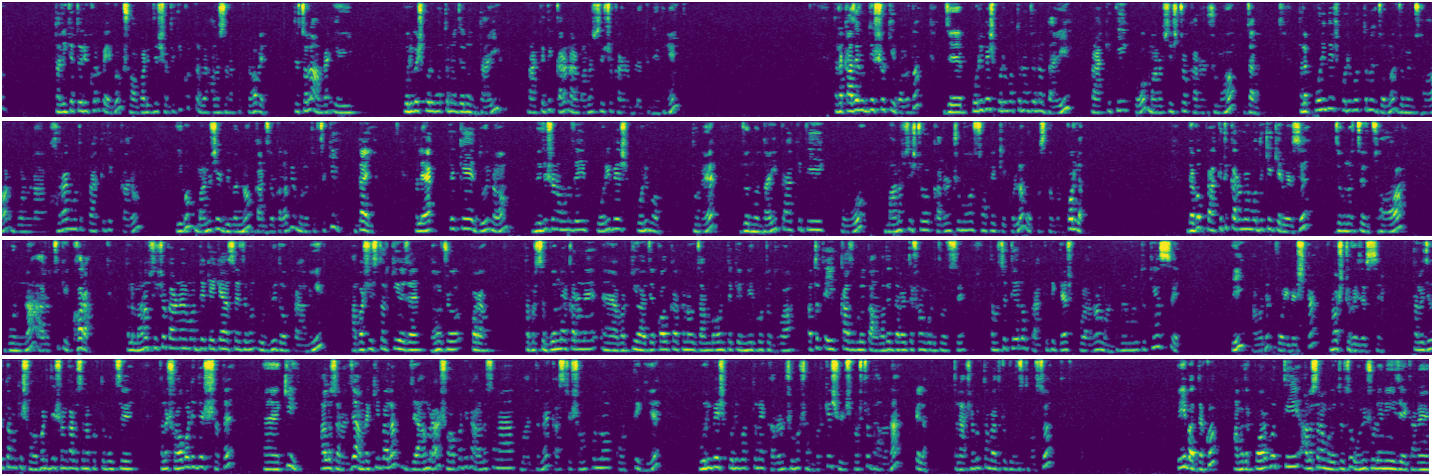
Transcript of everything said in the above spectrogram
তালিকা তৈরি করবে এবং সহপাঠীদের সাথে কি করতে হবে? আলোচনা করতে হবে। তো চলো আমরা এই পরিবেশ পরিবর্তনের জন্য দায়ী প্রাকৃতিক কারণ আর মানব সৃষ্ট কারণগুলো একটু দেখে নেই। তাহলে কাজের উদ্দেশ্য কি বলতো? যে পরিবেশ পরিবর্তনের জন্য দায়ী প্রাকৃতিক ও মানবসৃষ্ট কারণসমূহ জানা। তাহলে পরিবেশ পরিবর্তনের জন্য যেমন ঝড়, বন্যা, খরার মতো প্রাকৃতিক কারণ এবং মানুষের বিভিন্ন কার্যকলাপে মূলত হচ্ছে কি? দায়ী। তাহলে এক থেকে দুই নং নির্দেশনা অনুযায়ী পরিবেশ পরিবর্তনের জন্য দায়ী প্রাকৃতিক ও মানবসৃষ্ট কারণসমূহ সঙ্গে কি করলাম? উপস্থাপন করলাম। দেখো, প্রাকৃতিক কারণের মধ্যে কি কি রয়েছে? যেমন হচ্ছে ঝড়, বন্যা আর হচ্ছে কি খরা। তাহলে মানব সৃষ্ট কারণের মধ্যে কে কে আছে? যেমন উদ্ভিদ ও প্রাণীর আবাসস্থল কি হয়ে যায়? ধ্বংস করা। তারপর হচ্ছে বন্যার কারণে আবার কি হয়? যে কলকারখানা ও যানবাহন থেকে নির্গত ধোয়া। অর্থাৎ এই কাজগুলো তো আমাদের দ্বারাই তো সংগঠিত হচ্ছে। তারপর হচ্ছে তেল ও প্রাকৃতিক গ্যাস পোড়ানোর মাধ্যমে মূলত কি হচ্ছে? এই আমাদের পরিবেশটা নষ্ট হয়ে যাচ্ছে। তাহলে যেহেতু আমাকে সহপাঠীদের সঙ্গে আলোচনা করতে বলছে, তাহলে সহপাঠীদের সাথে কি আলোচনা, যে আমরা কি পেলাম? যে আমরা সহপাঠীর আলোচনার মাধ্যমে কাজটি সম্পূর্ণ করতে গিয়ে পরিবেশ পরিবর্তনের কারণ সমূহ সম্পর্কে সুস্পষ্ট ধারণা পেলাম। তাহলে আশা করি তোমরা এতটুকু বুঝতে পারছ। এইবার দেখো, আমাদের পরবর্তী আলোচনা মূলত হচ্ছে অনুশীলনী, যে এখানে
